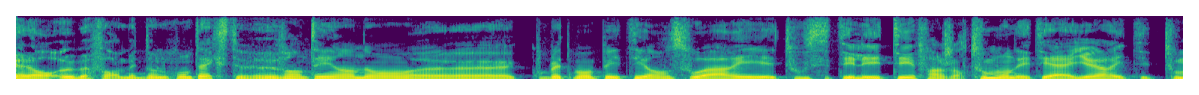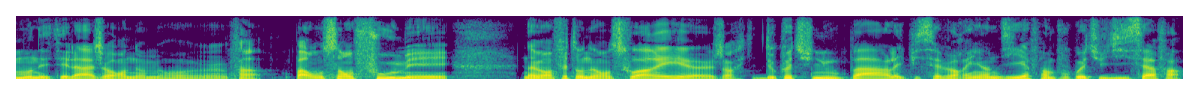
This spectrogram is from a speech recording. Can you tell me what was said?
alors eux, bah faut remettre dans le contexte. euh, 21 ans, euh, complètement pété en soirée et tout. C'était l'été. Enfin, genre tout le monde était ailleurs et tout le monde était là. Genre non, mais enfin pas on s'en fout, mais non mais en fait on est en soirée. euh, genre de quoi tu nous parles et puis ça veut rien dire. Enfin pourquoi tu dis ça? Enfin.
